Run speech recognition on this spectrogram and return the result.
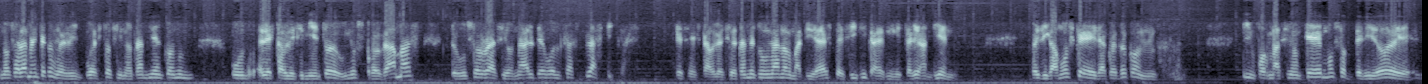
no solamente con el impuesto, sino también con un- el establecimiento de unos programas de uso racional de bolsas plásticas, que se estableció también con una normatividad específica del Ministerio de Ambiente. Pues digamos que de acuerdo con información que hemos obtenido de,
